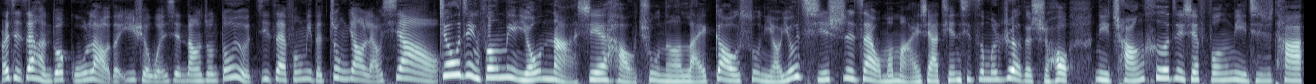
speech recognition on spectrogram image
而且在很多古老的医学文献当中都有记载蜂蜜的重要疗效。究竟蜂蜜有哪些好处呢？来告诉你哦，尤其是在我们马来西亚天气这么热的时候，你常喝这些蜂蜜，其实它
